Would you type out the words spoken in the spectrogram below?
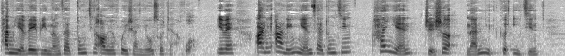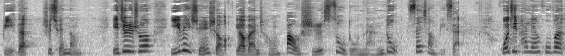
他们也未必能在东京奥运会上有所斩获，因为二零二零年在东京攀岩只设男女各一金，比的是全能。也就是说，一位选手要完成报时、速度、难度三项比赛。国际攀联顾问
